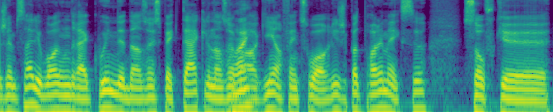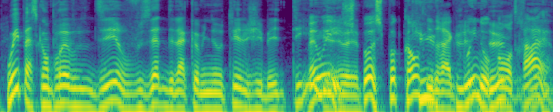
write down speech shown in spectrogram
J'aime ça aller voir une drag queen dans un spectacle, dans un Ouais. bar gay en fin de soirée. J'ai pas de problème avec ça. Sauf que Oui, parce qu'on pourrait vous dire, vous êtes de la communauté LGBT. ben oui, je suis pas, je suis pas contre Q les drag queens, au contraire.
